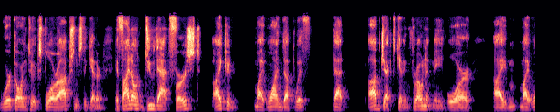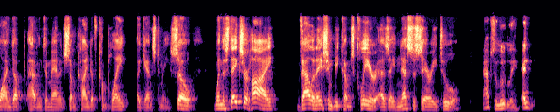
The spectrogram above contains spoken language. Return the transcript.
we're going to explore options together. If I don't do that first, I could might wind up with that object getting thrown at me, or I might wind up having to manage some kind of complaint against me. So when the stakes are high, validation becomes clear as a necessary tool. Absolutely. And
